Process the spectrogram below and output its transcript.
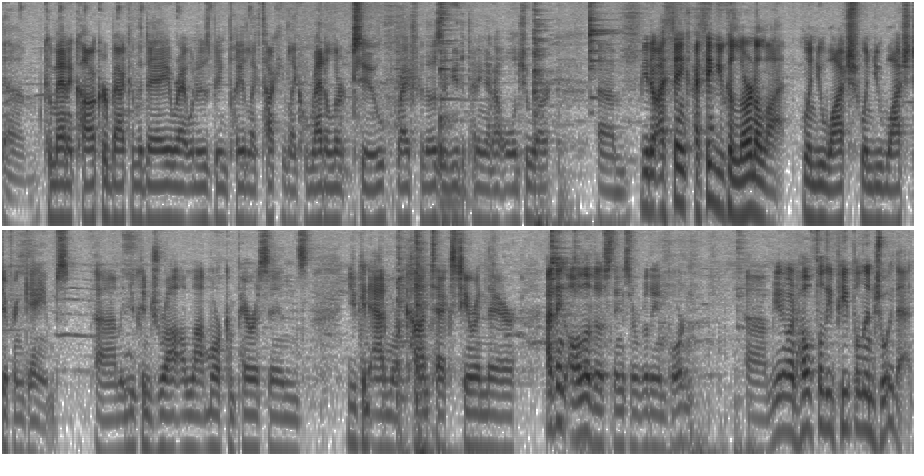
Um, Command and Conquer back in the day, right when it was being played, like talking like Red Alert 2, right? For those of you, depending on how old you are, um, you know, I think I think you can learn a lot when you watch when you watch different games, um, and you can draw a lot more comparisons. You can add more context here and there. I think all of those things are really important. Um, you know, and hopefully people enjoy that.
